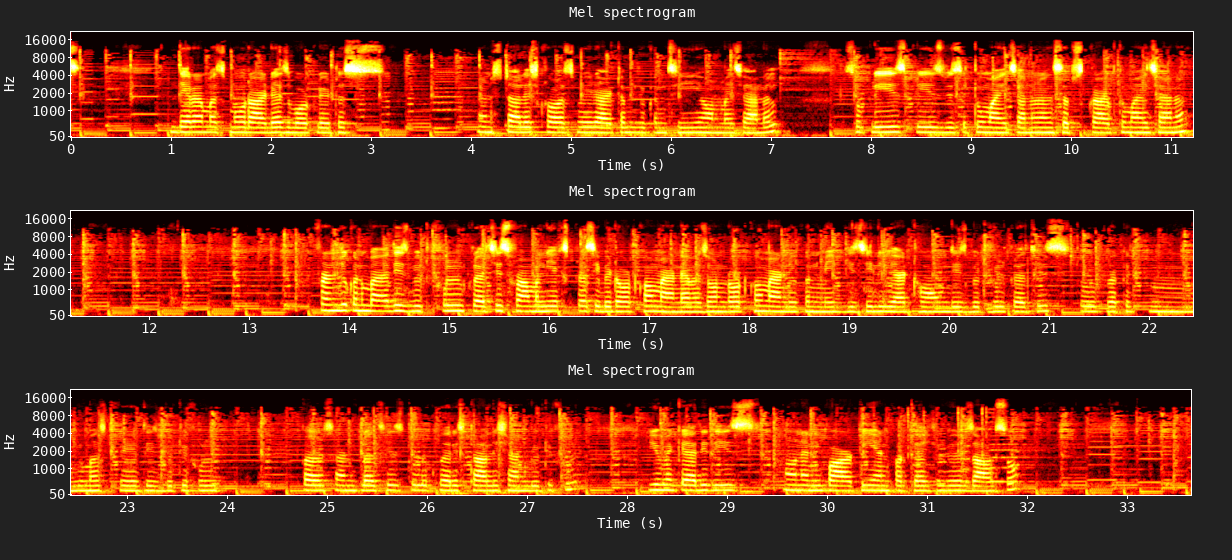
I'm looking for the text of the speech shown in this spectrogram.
There are much more ideas about latest and stylish crochet-made items you can see on my channel. So please please visit to my channel and subscribe to my channel friends you can buy these beautiful clutches from aliexpress ebay.com and amazon.com and you can make easily at home these beautiful clutches. To look um, you must wear these beautiful purse and clutches to look very stylish and beautiful. You may carry these on any party and for casual wears also.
